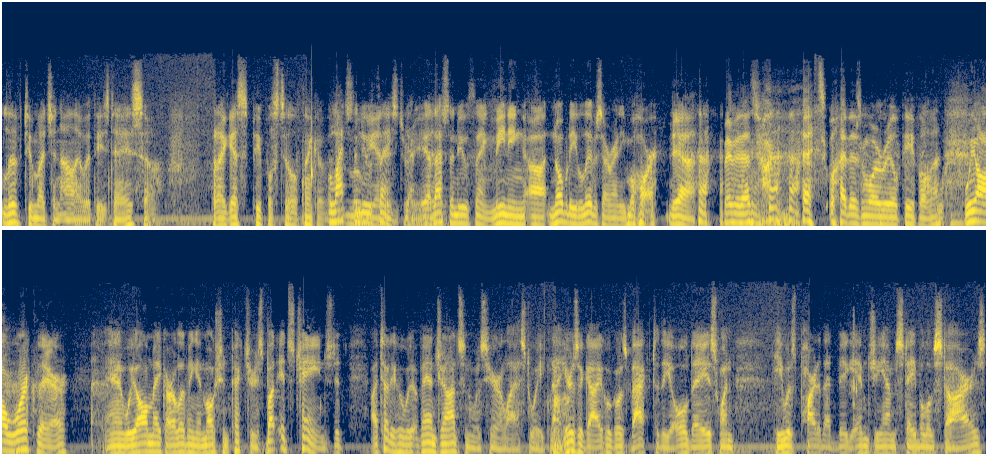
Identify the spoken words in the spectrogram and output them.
live too much in Hollywood these days, so. But I guess people still think of Well, that's the new thing. Yeah, yeah, that's the new thing, meaning uh, nobody lives there anymore. yeah. Maybe that's why, that's why there's more real people. Huh? we all work there, and we all make our living in motion pictures. But it's changed. It, I tell you who, Van Johnson was here last week. Now, Uh-huh. here's a guy who goes back to the old days when he was part of that big MGM stable of stars.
